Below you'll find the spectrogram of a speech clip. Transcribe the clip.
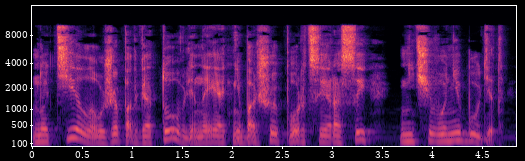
но тело уже подготовлено, и от небольшой порции росы ничего не будет –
